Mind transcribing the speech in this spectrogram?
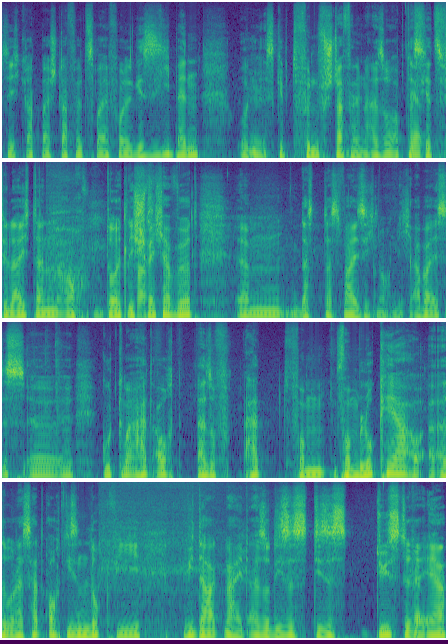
sehe ich gerade bei Staffel 2, Folge 7 und mhm. es gibt fünf Staffeln. Also ob das ja. jetzt vielleicht dann auch deutlich Was? schwächer wird, ähm, das, das weiß ich noch nicht. Aber es ist äh, gut gemacht. Hat auch, also hat vom, vom Look her, also das hat auch diesen Look wie, wie Dark Knight, also dieses, dieses düstere ja. eher.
